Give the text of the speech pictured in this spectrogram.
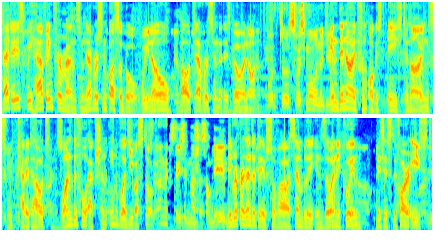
That is, we have informants on everything possible. We know about everything that is going on. In the night from August 8th to 9th, we carried out a wonderful action in Vladivostok. The representatives of our assembly in Zeleny Klin, this is the Far East,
